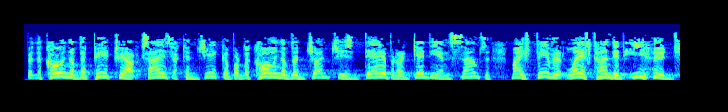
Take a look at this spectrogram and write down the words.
But the calling of the patriarchs, Isaac and Jacob, or the calling of the judges, Deborah, Gideon, Samson, my favorite left-handed Ehud,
